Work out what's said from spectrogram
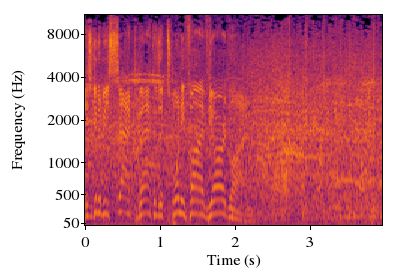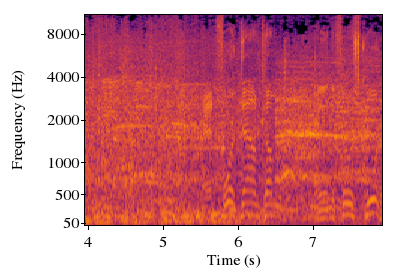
He's going to be sacked back at the 25-yard line. Fourth down come in the first quarter.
